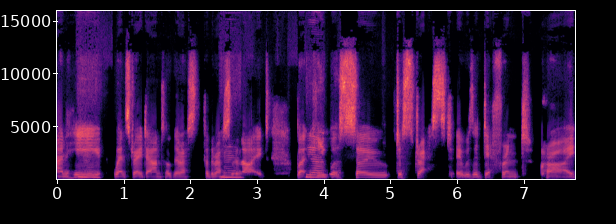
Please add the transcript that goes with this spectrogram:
and he mm. went straight down to the rest for the rest mm. of the mm. night but yeah. he was so distressed it was a different cry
